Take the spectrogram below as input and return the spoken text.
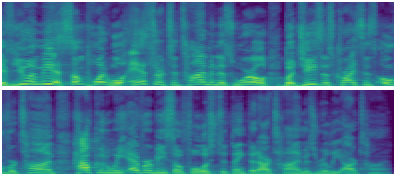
If you and me at some point will answer to time in this world, but Jesus Christ is over time, how could we ever be so foolish to think that our time is really our time?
